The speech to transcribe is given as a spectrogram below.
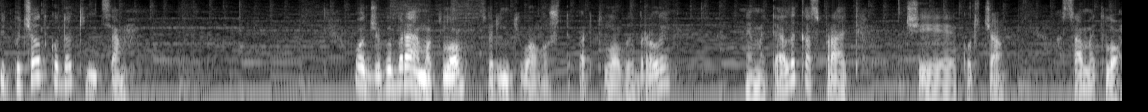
Від початку до кінця. Отже, вибираємо тло. Зверніть увагу, що тепер тло вибрали. Не метелика спрайт чи курча, а саме тло.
